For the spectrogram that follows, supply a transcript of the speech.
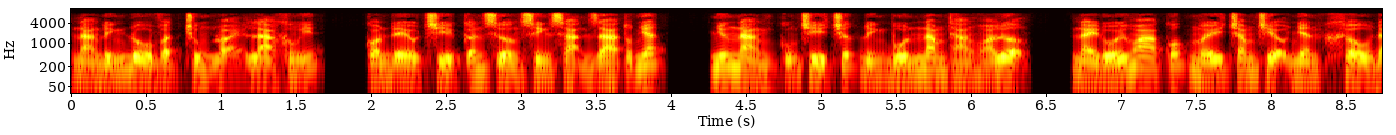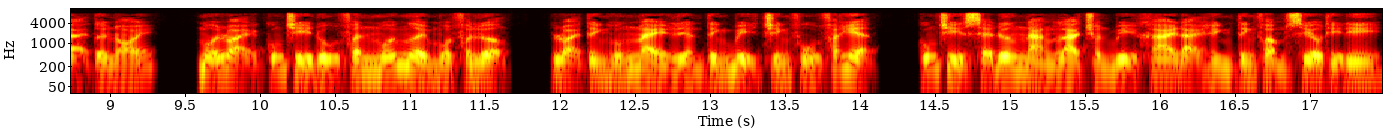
nàng đính đồ vật chủng loại là không ít, còn đều chỉ cần xưởng sinh sản ra tốt nhất, nhưng nàng cũng chỉ trước đính 4 năm tháng hóa lượng, này đối Hoa Quốc mấy trăm triệu nhân khẩu đại tới nói, mỗi loại cũng chỉ đủ phân mỗi người một phần lượng, loại tình huống này liền tính bị chính phủ phát hiện, cũng chỉ sẽ đương nàng là chuẩn bị khai đại hình tinh phẩm siêu thị đi.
